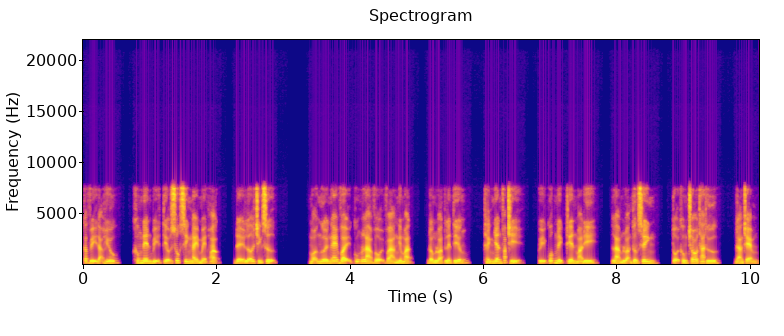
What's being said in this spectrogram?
các vị đạo hữu, không nên bị tiểu xúc sinh này mê hoặc, để lỡ chính sự. Mọi người nghe vậy cũng là vội vàng nghiêm mặt, đồng loạt lên tiếng, thánh nhân pháp chỉ, quỷ quốc nịch thiên mà đi, làm loạn thương sinh, tội không cho tha thứ, đang chém.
